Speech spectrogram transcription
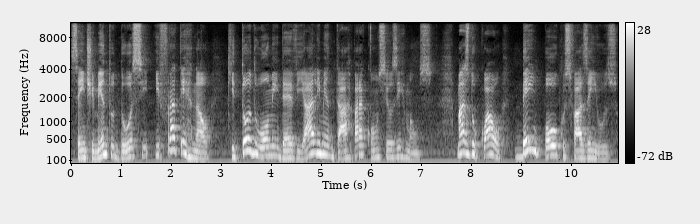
sentimento doce e fraternal que todo homem deve alimentar para com seus irmãos mas do qual bem poucos fazem uso.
